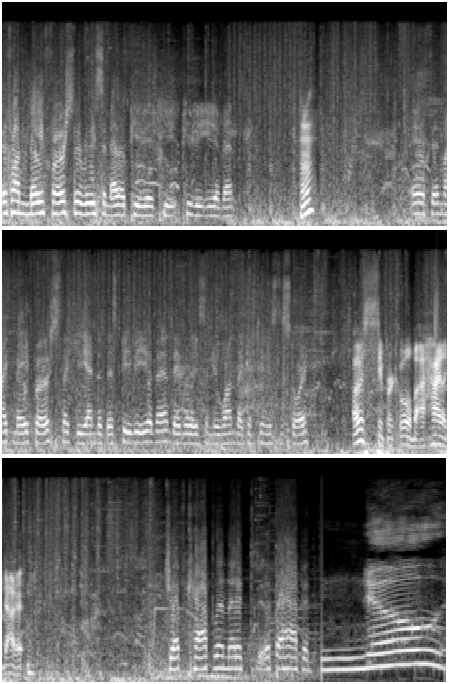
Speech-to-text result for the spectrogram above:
If on May 1st they release another PvP, PvE event. Hmm. If in like May 1st, like the end of this PvE event, they release a new one that continues the story. Oh, this is super cool, but I highly doubt it. Jeff Kaplan, let it let that happen. No.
